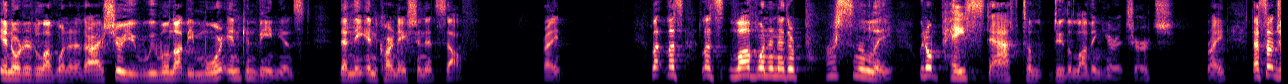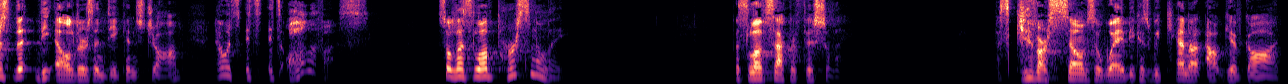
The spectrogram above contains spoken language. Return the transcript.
in order to love one another. I assure you, we will not be more inconvenienced than the incarnation itself, right? Let, us let's, let's love one another personally. We don't pay staff to do the loving here at church, right? That's not just the, the elders and deacons' job. No, it's, it's, it's all of us. So let's love personally. Let's love sacrificially. Let's give ourselves away because we cannot outgive God.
